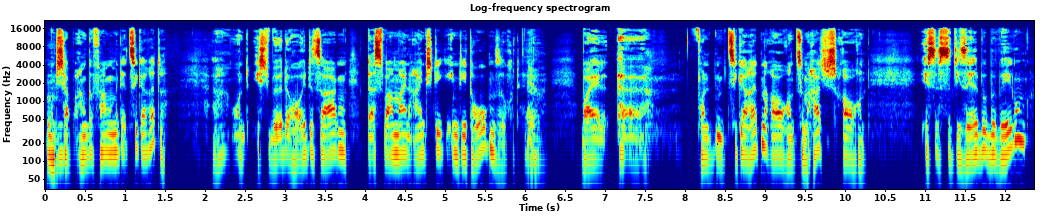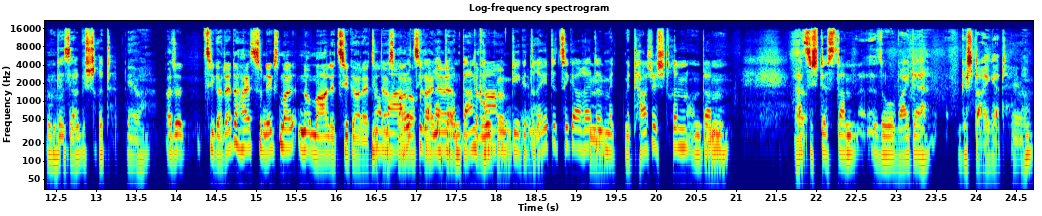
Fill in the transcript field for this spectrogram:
Und mhm. ich habe angefangen mit der Zigarette. Ja, und ich würde heute sagen, das war mein Einstieg in die Drogensucht. Ja. ja. Weil äh, von dem Zigarettenrauchen zum Haschischrauchen ist es dieselbe Bewegung mhm. und derselbe Schritt. Ja. Also Zigarette heißt zunächst mal normale Zigarette. Normale das war noch Zigarette. keine Und dann Droge. kam die gedrehte Zigarette mhm. mit, mit Haschisch drin und dann mhm. hat sich das dann so weiter gesteigert. Ja. Ne?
